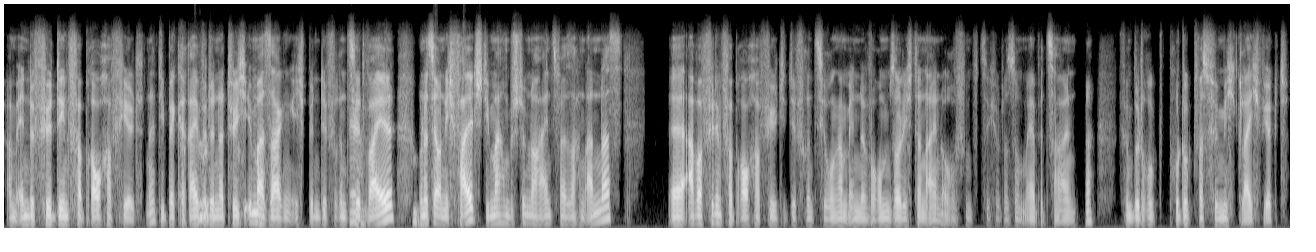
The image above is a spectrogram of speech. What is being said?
am Ende für den Verbraucher fehlt. Ne? Die Bäckerei würde natürlich immer sagen, ich bin differenziert, Ja. weil, und das ist ja auch nicht falsch, die machen bestimmt noch ein, zwei Sachen anders, äh, aber für den Verbraucher fehlt die Differenzierung am Ende. Warum soll ich dann 1,50 Euro oder so mehr bezahlen? Ne? Für ein Produkt, Produkt, was für mich gleich wirkt.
